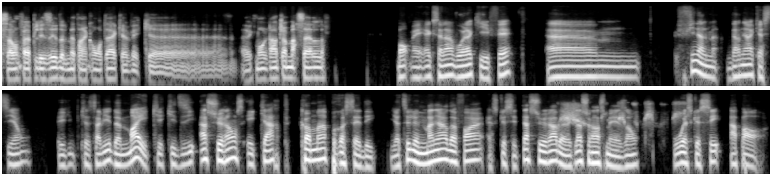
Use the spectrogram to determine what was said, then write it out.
ça va me faire plaisir de le mettre en contact avec, avec mon grand chum Marcel. Bon, mais excellent. Voilà qui est fait. Euh, finalement, dernière question. Ça vient de Mike qui dit Assurance et carte, comment procéder? Y a-t-il une manière de faire? Est-ce que c'est assurable avec l'assurance maison? Ou est-ce que c'est à part?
